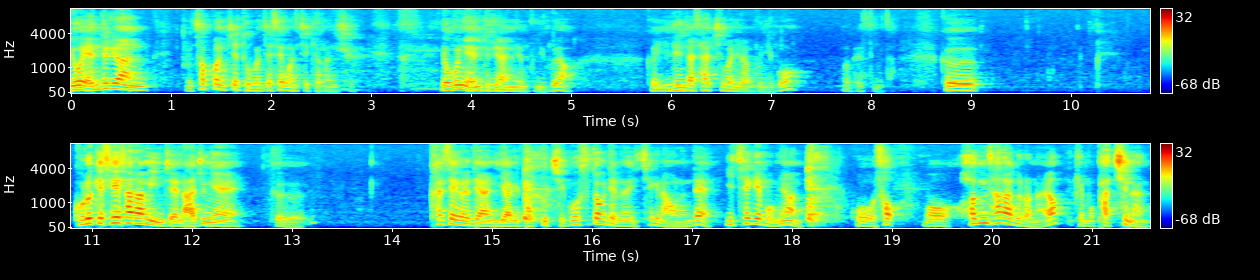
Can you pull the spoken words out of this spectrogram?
요 앤드류안 첫 번째, 두 번째, 세 번째 결혼식. 요 분이 앤드류안이라는 분이고요. 그 일린다 살치번이라는 분이고 뭐 그랬습니다. 그 그렇게 세 사람이 이제 나중에 그 칼색에 대한 이야기 덧붙이고 수정되면서 이 책이 나오는데 이 책에 보면 그 서, 뭐 헌사라 그러나요? 이렇게 뭐 바치는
